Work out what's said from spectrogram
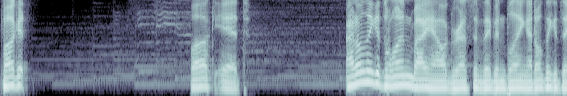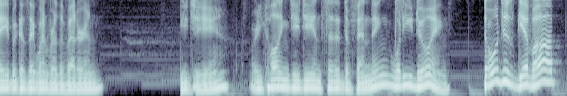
Fuck it. Fuck it. I don't think it's one by how aggressive they've been playing. I don't think it's A because they went for the veteran. GG. Are you calling GG instead of defending? What are you doing? Don't just give up.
